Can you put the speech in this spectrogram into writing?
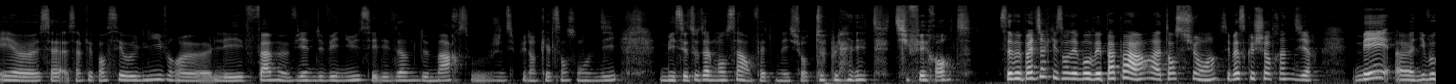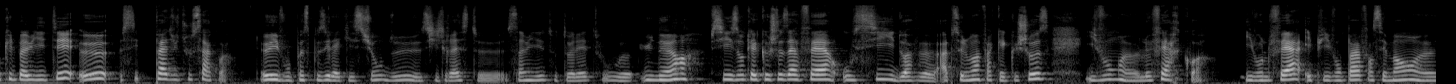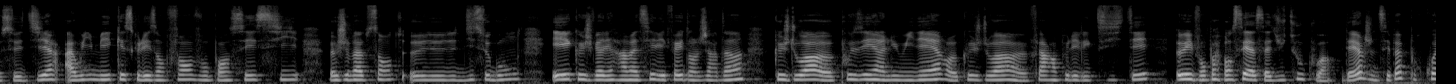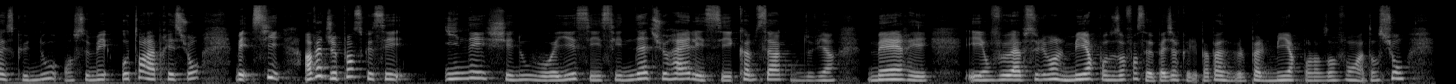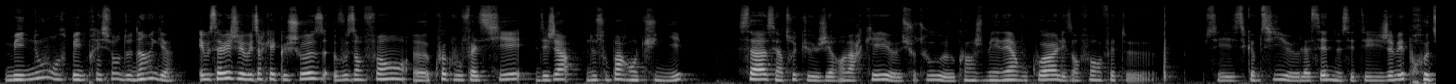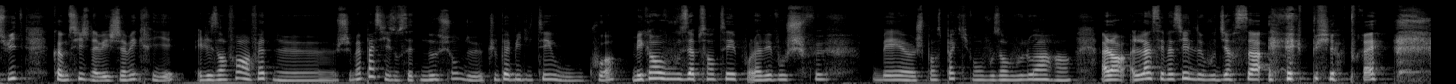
Et euh, ça, me fait penser au livre euh, Les femmes viennent de Vénus et les hommes de Mars, ou je ne sais plus dans quel sens on le dit. Mais c'est totalement ça, en fait. On est sur deux planètes différentes. Ça veut pas dire qu'ils sont des mauvais papas, hein, attention, hein, c'est pas ce que je suis en train de dire. Mais euh, niveau culpabilité, eux, c'est pas du tout ça, quoi. Eux, ils vont pas se poser la question de si je reste 5 minutes aux toilettes ou une heure. S'ils ont quelque chose à faire ou s'ils doivent absolument faire quelque chose, ils vont le faire, quoi ils vont le faire et puis ils vont pas forcément euh, se dire ah oui mais qu'est-ce que les enfants vont penser si euh, je m'absente 10 euh, secondes et que je vais aller ramasser les feuilles dans le jardin, que je dois poser un luminaire, que je dois faire un peu l'électricité. Eux ils vont pas penser à ça du tout quoi. D'ailleurs je ne sais pas pourquoi est-ce que nous on se met autant la pression mais si en fait je pense que c'est inné chez nous, vous voyez, c'est naturel et c'est comme ça qu'on devient mère et, et, on veut absolument le meilleur pour nos enfants. Ça veut pas dire que les papas ne veulent pas le meilleur pour leurs enfants, attention, mais nous, on se met une pression de dingue. Et vous savez, je vais vous dire quelque chose, vos enfants, euh, quoi que vous fassiez, déjà, ne sont pas rancuniers. Ça, c'est un truc que j'ai remarqué, euh, surtout euh, quand je m'énerve ou quoi, les enfants, en fait, c'est comme si euh, la scène ne s'était jamais produite, comme si je n'avais jamais crié. Et les enfants, en fait, ne... je sais même pas s'ils ont cette notion de culpabilité ou quoi. Mais quand vous vous absentez pour laver vos cheveux, mais euh, je pense pas qu'ils vont vous en vouloir. Hein. Alors là, c'est facile de vous dire ça. Et puis après,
